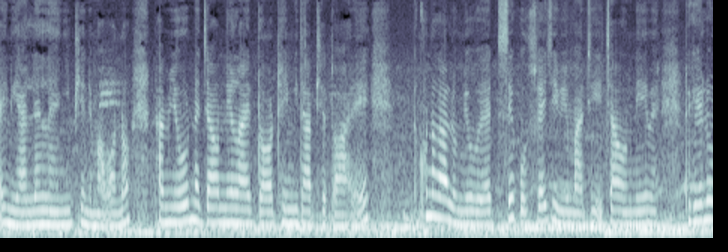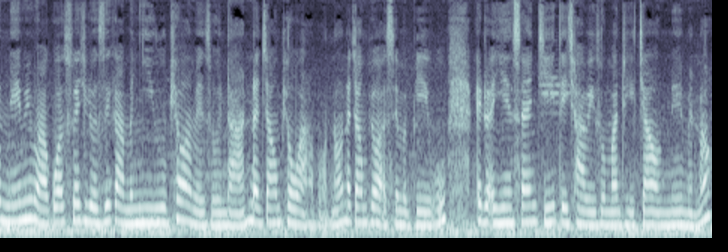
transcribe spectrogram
အဲ့နေရာလန်လန်ကြီးဖြစ်နေမှာပေါ့နော်ဒါမျိုးနှစ်ကြောင်းနင်းလိုက်တော့ထိမ့်ပြီးသားဖြစ်သွားတယ်ခုနကလိုမျိုးပဲစစ်ကိုဆွဲကြည့်ပြီးမှဒီအကြောင်းကိုနင်းမယ်တကယ်လို့နင်းပြီးမှကိုကဆွဲကြည့်လို့စစ်ကမညီဘူးဖြောက်ရမယ်ဆိုရင်ဒါနှစ်ကြောင်းဖြောက်ရတာပေါ့နော်နှစ်ကြောင်းဖြောက်ရအဆင်မပြေဘူးအဲ့တော့အရင်စမ်းကြည့်တေချပြီးဆိုမှဒီအကြောင်းကိုနင်းမယ်နော်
